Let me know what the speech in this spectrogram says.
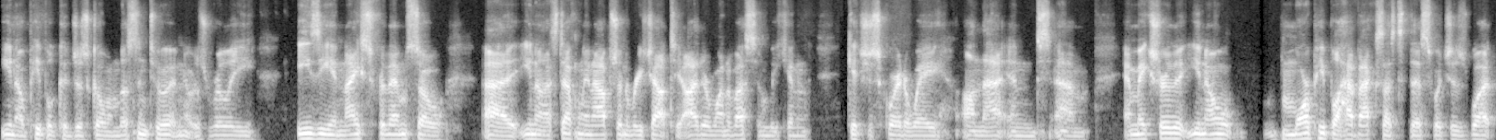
you know people could just go and listen to it, and it was really easy and nice for them. So uh, you know, it's definitely an option to reach out to either one of us, and we can get you squared away on that, and um, and make sure that you know more people have access to this, which is what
